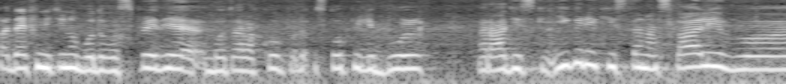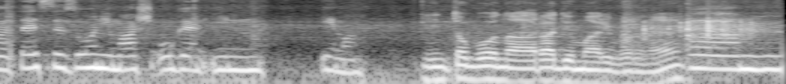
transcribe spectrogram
pa definitivno bodo v spredje, bodo lahko stopili bolj radijski igri, ki ste nastali v tej sezoni, Maš, Ogen in Ema. In to bo na Radio Maribor. Um,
